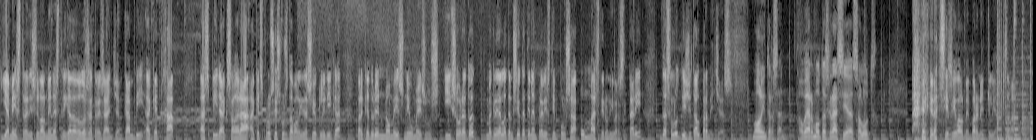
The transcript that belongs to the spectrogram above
i, a més, tradicionalment es triga de dos a tres anys. En canvi, aquest hub aspira a accelerar aquests processos de validació clínica perquè duren només 9 mesos. I, sobretot, m'ha cridat l'atenció que tenen previst impulsar un màster universitari de salut digital per metges. Molt interessant. Albert, moltes gràcies. Salut. gràcies, igualment. Bona nit, Kilian. Fins demà.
